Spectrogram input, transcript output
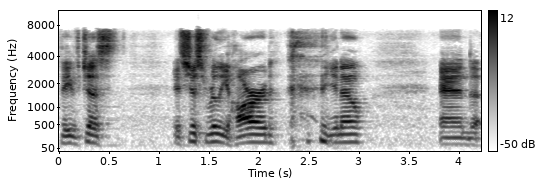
they've just it's just really hard, you know, and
